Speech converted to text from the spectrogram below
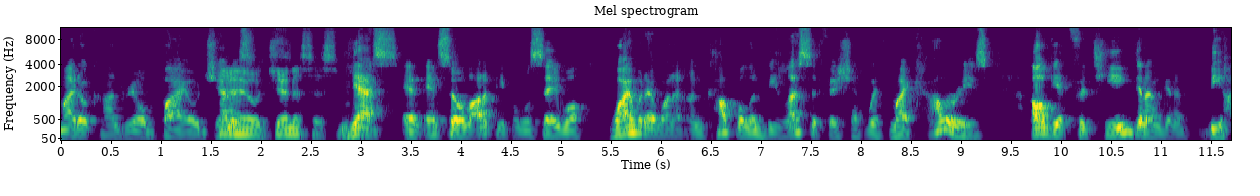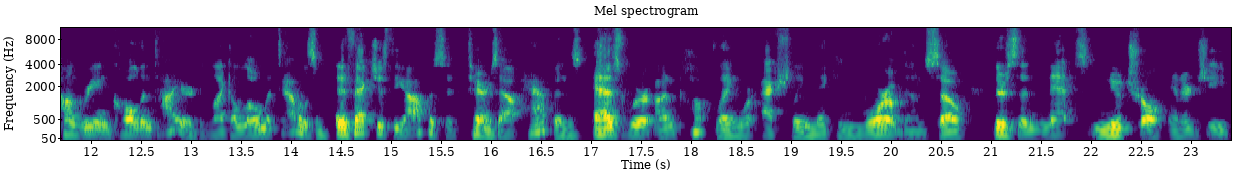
mitochondrial biogenesis. Biogenesis. Yes. And, and so a lot of people will say, well, why would I want to uncouple and be less efficient with my calories? I'll get fatigued and I'm going to be hungry and cold and tired, like a low metabolism. And in fact, just the opposite turns out happens. As we're uncoupling, we're actually making more of them. So there's a net neutral energy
